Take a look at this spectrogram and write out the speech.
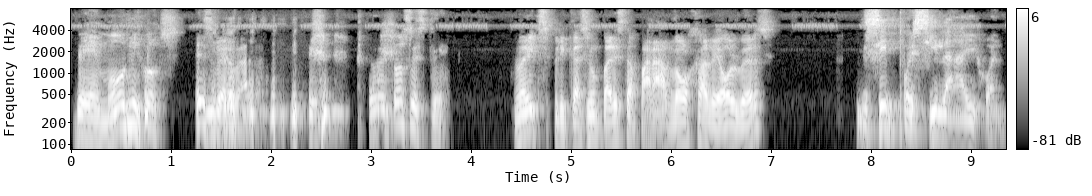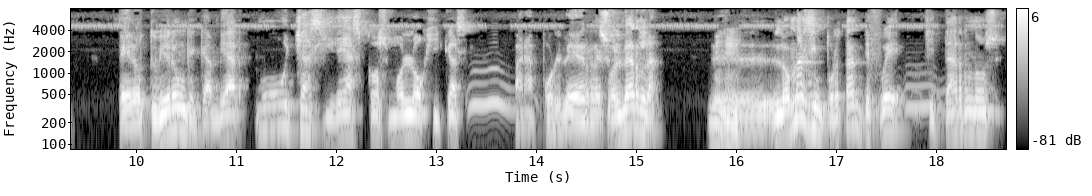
Demonios, es verdad. Pero entonces, ¿qué? ¿No hay explicación para esta paradoja de Olbers? Sí, pues sí la hay, Juan pero tuvieron que cambiar muchas ideas cosmológicas para poder resolverla. Lo más importante fue quitarnos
